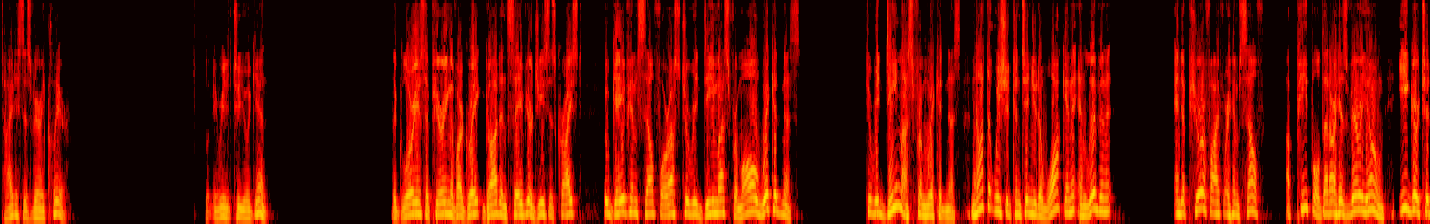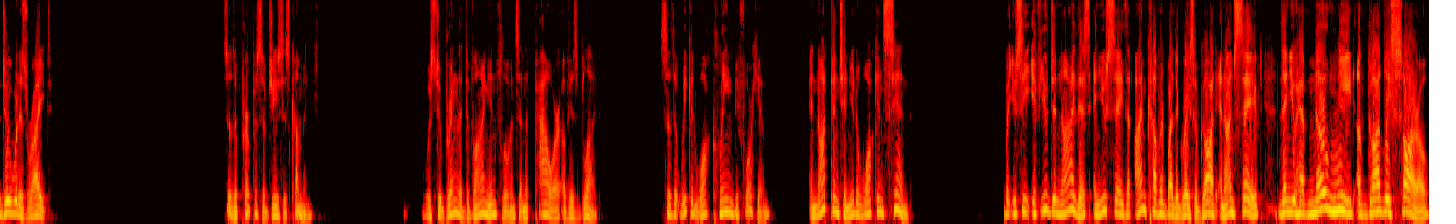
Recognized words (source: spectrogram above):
Titus is very clear. Let me read it to you again the glorious appearing of our great God and Savior Jesus Christ, who gave himself for us to redeem us from all wickedness. To redeem us from wickedness, not that we should continue to walk in it and live in it, and to purify for himself a people that are his very own, eager to do what is right. So, the purpose of Jesus' coming was to bring the divine influence and the power of his blood so that we could walk clean before him and not continue to walk in sin. But you see, if you deny this and you say that I'm covered by the grace of God and I'm saved, then you have no need of godly sorrow.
